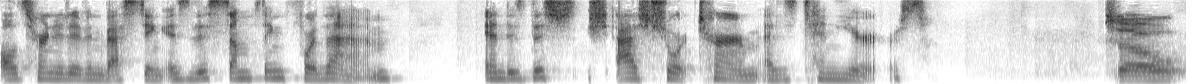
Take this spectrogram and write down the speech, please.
alternative investing is this something for them? And is this sh- as short term as ten years? So,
